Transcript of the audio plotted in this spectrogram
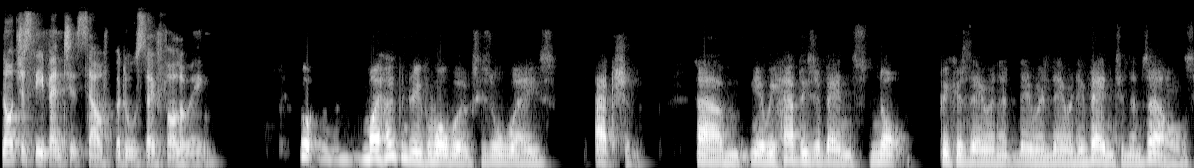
not just the event itself, but also following? Well, my hope and dream for what works is always action. Um, you know, we have these events not because they were, an they're they're an event in themselves,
